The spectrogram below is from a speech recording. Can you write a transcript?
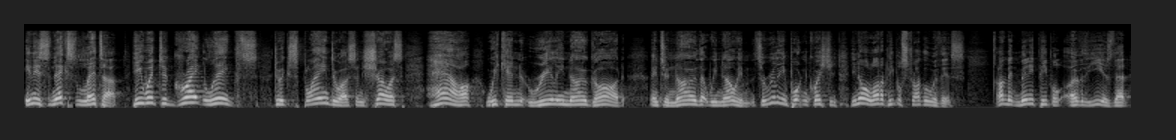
in his next letter, he went to great lengths to explain to us and show us how we can really know God and to know that we know Him. It's a really important question. You know, a lot of people struggle with this. I've met many people over the years that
